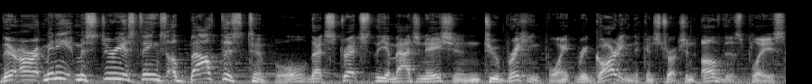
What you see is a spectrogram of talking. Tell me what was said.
There are many mysterious things about this temple that stretch the imagination to breaking point regarding the construction of this place.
